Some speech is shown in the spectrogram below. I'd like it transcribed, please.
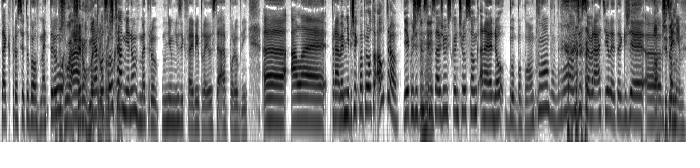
tak prostě to bylo v metru. Ty posloucháš a jenom v metru Já poslouchám prostě. jenom v metru New Music Friday playlisty a podobný. Uh, ale právě mě překvapilo to outro. Jakože jsem mm-hmm. si myslela, že už skončil song a najednou bum, bum, bum, bum, bum, bum, že se vrátili, takže uh, A přitom, cením.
